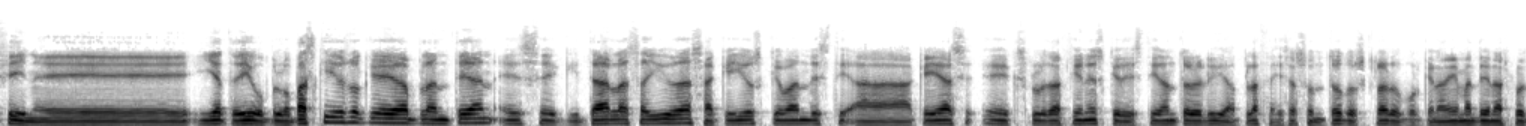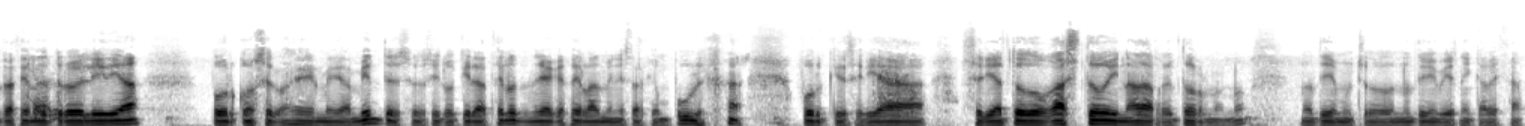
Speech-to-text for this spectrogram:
fin, eh, ya te digo, lo que pasa es que ellos lo que plantean es eh, quitar las ayudas a aquellos que van a aquellas explotaciones que destinan Lidia a plaza. Esas son todos, claro, porque nadie mantiene una explotación claro. de Lidia por conservar el medio ambiente. Eso, si lo quiere hacer, lo tendría que hacer la administración pública, porque sería sería todo gasto y nada retorno, ¿no? No tiene mucho, no tiene pies ni cabeza.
